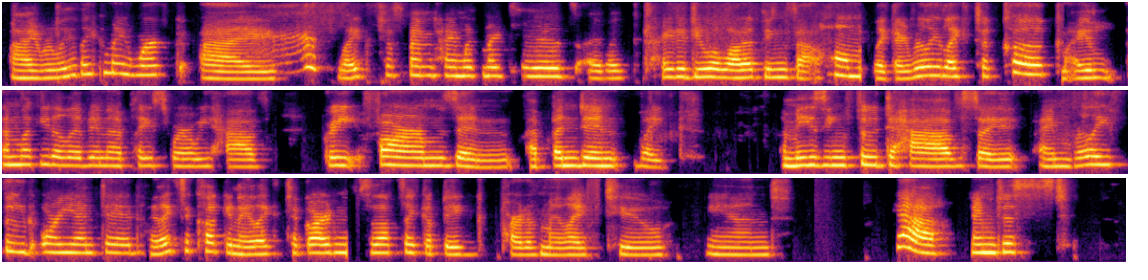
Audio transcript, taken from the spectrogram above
I really like my work. I like to spend time with my kids. I like try to do a lot of things at home. Like I really like to cook. I am lucky to live in a place where we have great farms and abundant like amazing food to have. So I, I'm really food oriented. I like to cook and I like to garden. So that's like a big part of my life too. And yeah, I'm just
